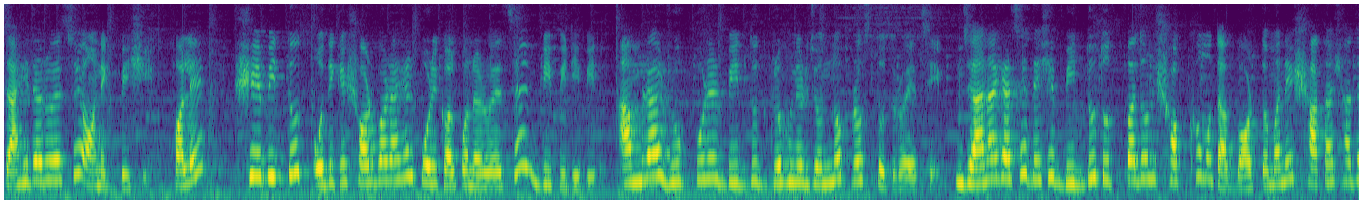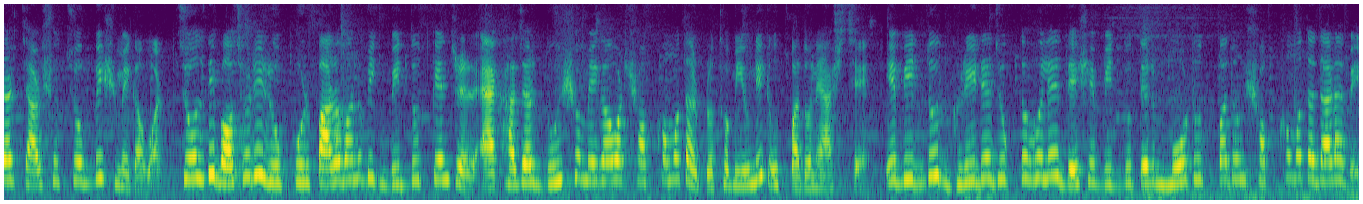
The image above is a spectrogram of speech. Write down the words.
চাহিদা রয়েছে অনেক বেশি। ফলে সে বিদ্যুৎ ওদিকে সরবরাহের পরিকল্পনা রয়েছে বিপিডিবির। আমরা রূপপুরের বিদ্যুৎ গ্রহণের জন্য প্রস্তুত রয়েছি। জানা গেছে দেশে বিদ্যুৎ উৎপাদন সক্ষমতা বর্তমানে সাতাশ হাজার চারশো চব্বিশ মেগাওয়াট। চলতি বছরই রূপপুর পারমাণবিক বিদ্যুৎ কেন্দ্রের এক হাজার দুইশো মেগাওয়াট সক্ষমতার প্রথম ইউনিট উৎপাদনে আসছে। এ বিদ্যুৎ গ্রিডে যুক্ত হলে দেশে বিদ্যুতের মোট উৎপাদন সক্ষমতা দাঁড়াবে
